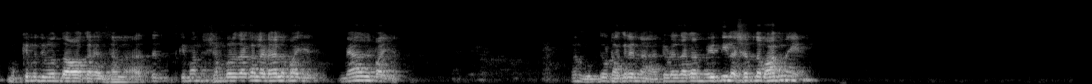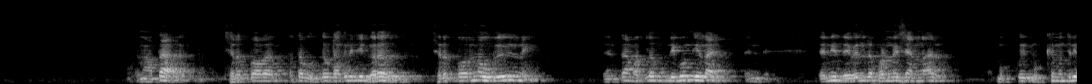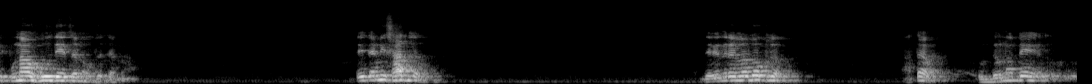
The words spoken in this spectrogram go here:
मुख्यमंत्रीवर दावा करायचा झाला तर किमान शंभर जागा लढायला पाहिजे मिळायला पाहिजे. पण उद्धव ठाकरेंना तेवढ्या जागा मिळतील अशातला भाग नाही पण आता शरद पवार आता उद्धव ठाकरेची गरज शरद पवारांना उरलेली नाही. त्यांचा मतलब निघून गेलाय. त्यांनी त्यांनी देवेंद्र फडणवीस यांना मुख्यमंत्री पुन्हा होऊ द्यायचं नव्हतं त्यांना. ते त्यांनी साधलं. देवेंद्रला रोखलं. आता उद्धवना ते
